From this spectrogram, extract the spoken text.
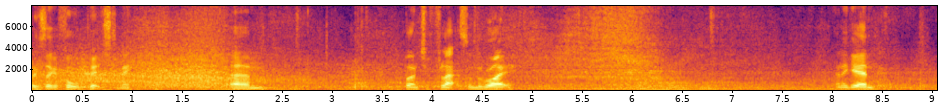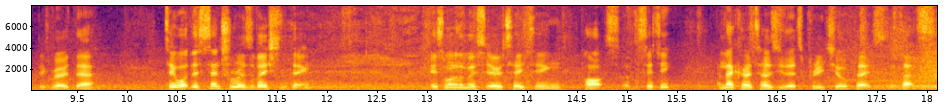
Looks like a football pitch to me. Um, bunch of flats on the right. And again, big road there. Tell you what, this central reservation thing is one of the most irritating parts of the city. And that kind of tells you that it's a pretty chill place, if that's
